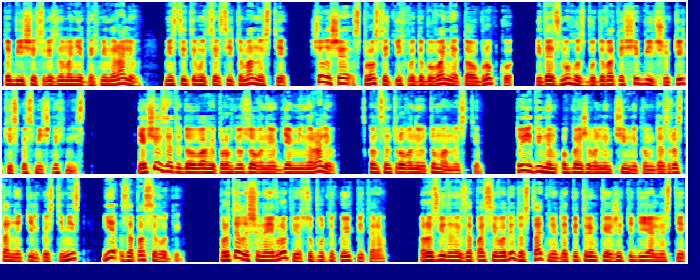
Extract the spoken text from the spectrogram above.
то більшість різноманітних мінералів міститимуться в цій туманності, що лише спростить їх видобування та обробку і дасть змогу збудувати ще більшу кількість космічних міст. Якщо взяти до уваги прогнозований об'єм мінералів, сконцентрований у туманності, то єдиним обмежувальним чинником для зростання кількості міст є запаси води. Проте лише на Європі, супутнику Юпітера, розвіданих запасів води достатньо для підтримки життєдіяльності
